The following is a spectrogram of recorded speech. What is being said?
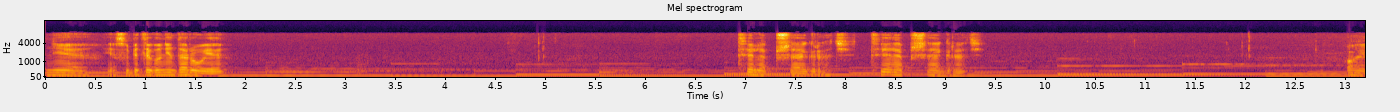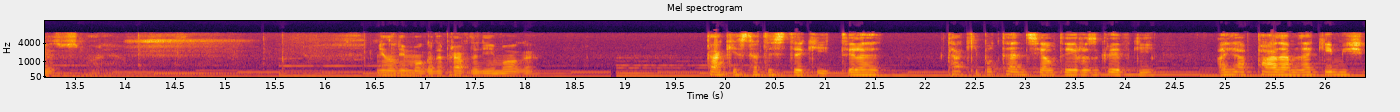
Nie, ja sobie tego nie daruję. Tyle przegrać, tyle przegrać. O Jezus Maria. Nie no, nie mogę, naprawdę nie mogę. Takie statystyki, tyle, taki potencjał tej rozgrywki, a ja padam na jakimś,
